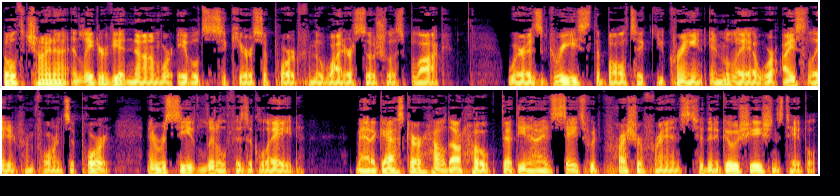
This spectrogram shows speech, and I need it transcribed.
Both China and later Vietnam were able to secure support from the wider socialist bloc, whereas Greece, the Baltic, Ukraine, and Malaya were isolated from foreign support and received little physical aid. Madagascar held out hope that the United States would pressure France to the negotiations table.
